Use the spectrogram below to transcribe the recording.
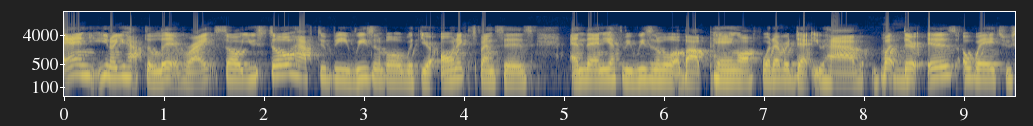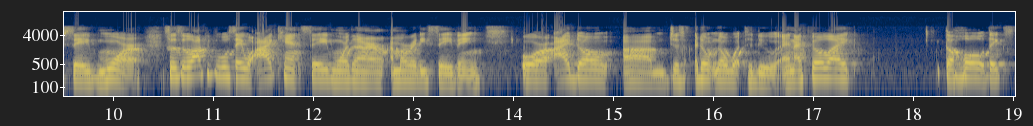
and you know you have to live, right? So you still have to be reasonable with your own expenses, and then you have to be reasonable about paying off whatever debt you have. But mm-hmm. there is a way to save more. So there's a lot of people will say, well, I can't save more than I'm already saving, or I don't um, just I don't know what to do. And I feel like the whole the,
